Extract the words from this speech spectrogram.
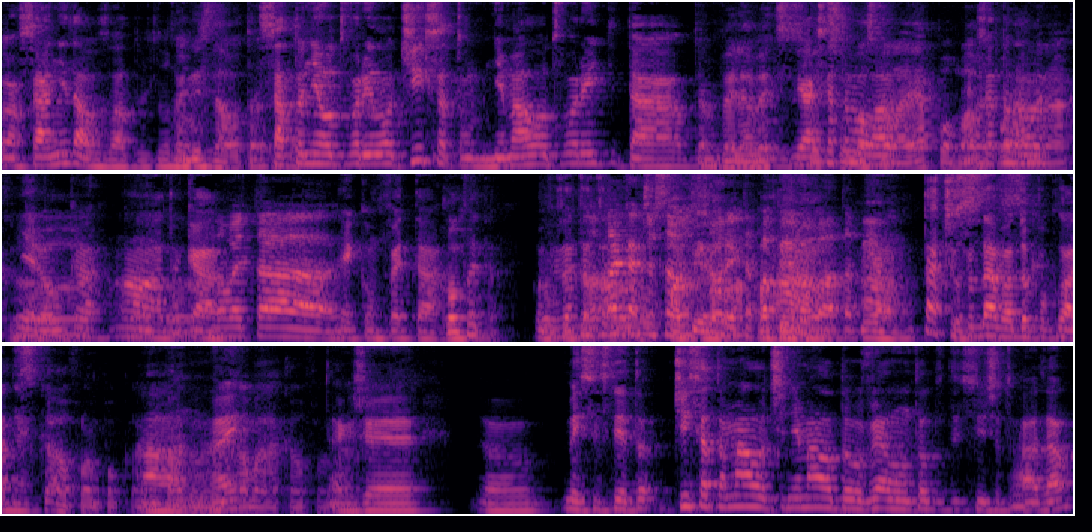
to sa nedalo zvládnuť, lebo tak nezdalo, tak, sa to neotvorilo, či sa to nemalo otvoriť, tá... tak veľa vecí, jak sa to volá? ja po hlave, po to ramenách. Nie, eh, rolka? Á, to- taká. No tá, Nie konfeta. To- taká, čo sa roztvorí, tá papierová, tá biela. Tá, čo sa dáva do pokladne. S Kaufland pokladne. Takže uh, myslím si, to, či sa to malo, či nemalo, to už vie len to dotyčný, čo to hádzal.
